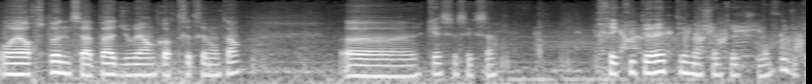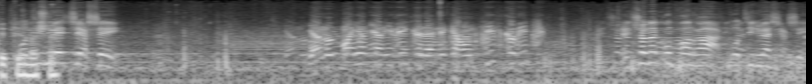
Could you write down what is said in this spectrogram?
ouais, hors spawn ça va pas durer encore très très longtemps. Qu'est-ce que c'est que ça? Récupérer P machin truc, je m'en fous du PP machin. Continuez de chercher. Y a un autre moyen d'y arriver que la G46, Kovic? C'est le chemin qu'on prendra. Continuez à chercher.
